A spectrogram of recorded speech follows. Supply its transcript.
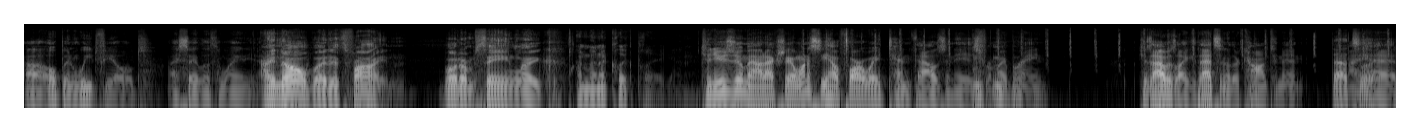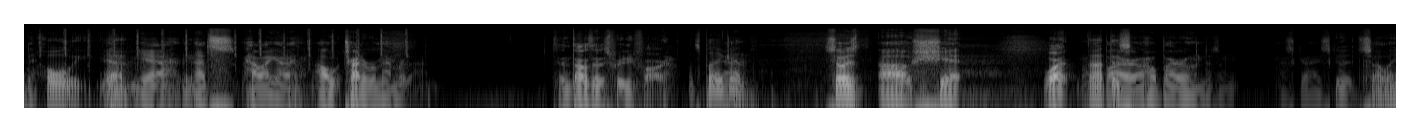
uh, open wheat field, I say Lithuania. I know, but it's fine. But I'm saying like I'm gonna click play again. Can you zoom out? Actually, I want to see how far away ten thousand is from my brain. Because I was like, that's another continent. That's in my like, head. holy. Yeah. And- yeah, and that's how I got. to I'll try to remember that. ten thousand is pretty far. Let's play Yeah. again. So is oh shit. What? I Not hope, this. Ireland, I hope Ireland doesn't. This guy's good. Sully.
